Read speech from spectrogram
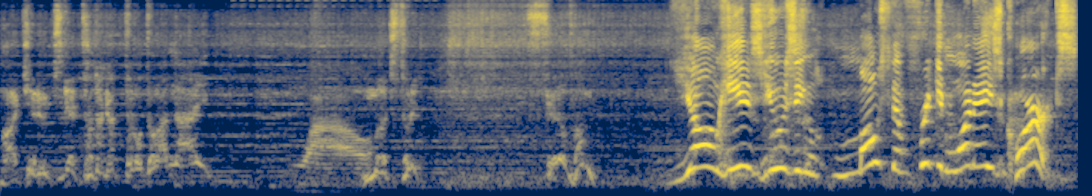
長い付き合いだわかるだろう親友私は過去一度たりとも負ける気で戦ったことはない Wow. 待ち取りセロファン Yo, he is using most of freaking 1A's quirks.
